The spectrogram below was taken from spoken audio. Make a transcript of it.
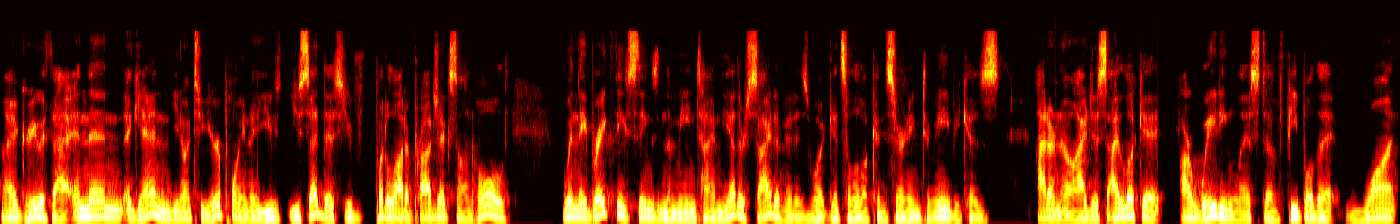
I agree with that. And then again, you know, to your point, uh, you you said this, you've put a lot of projects on hold. When they break these things in the meantime, the other side of it is what gets a little concerning to me because I don't know, I just I look at our waiting list of people that want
